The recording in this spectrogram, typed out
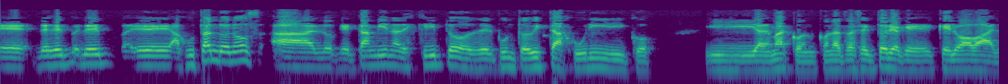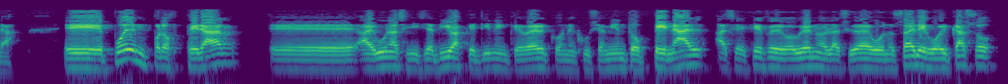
eh, desde, eh, ajustándonos a lo que también ha descrito desde el punto de vista jurídico y además con, la trayectoria que, lo avala, eh, ¿pueden prosperar eh, algunas iniciativas que tienen que ver con enjuiciamiento penal hacia el jefe de gobierno de la ciudad de Buenos Aires o el caso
